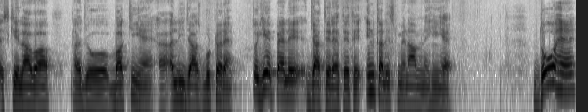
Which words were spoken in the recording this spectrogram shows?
इसके अलावा जो बाकी हैं अली जाज बुटर हैं। तो ये पहले जाते रहते थे। इनका लिस्ट में नाम नहीं है। दो हैं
